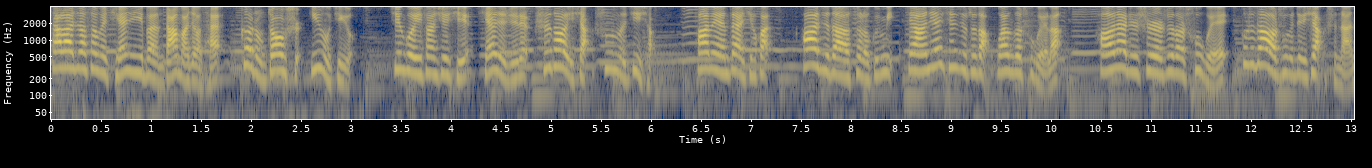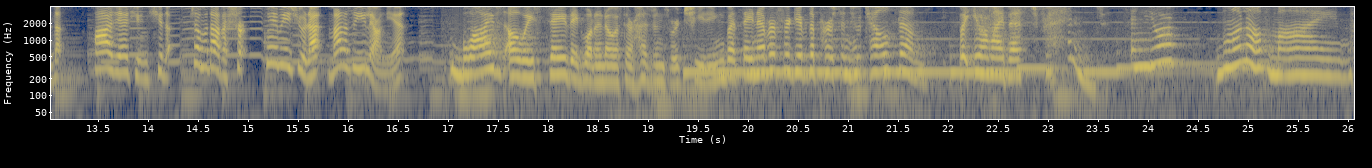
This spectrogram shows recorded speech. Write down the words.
大辣椒送给田姐一本打码教材，各种招式应有尽有。经过一番学习，田姐决定实操一下书中的技巧。画面再切换，花姐的塑料闺蜜两年前就知道弯哥出轨了，好在只是知道出轨，不知道出轨对象是男的。花姐挺气的，这么大的事儿，闺蜜居然瞒了自己两年。Wives always say they'd want to know if their husbands were cheating, but they never forgive the person who tells them. But you're my best friend. And you're one of mine.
